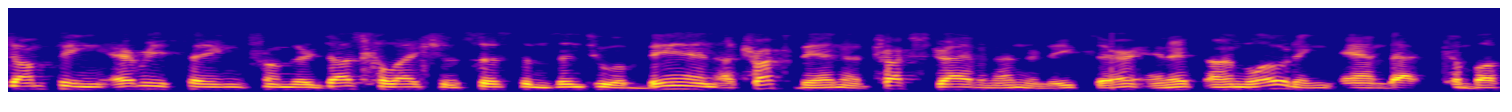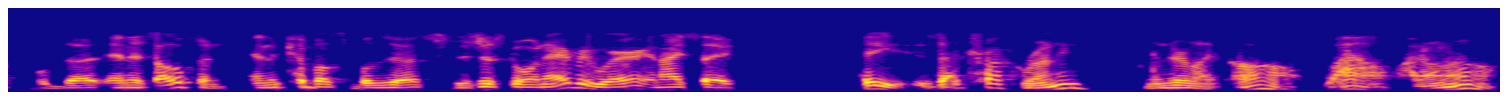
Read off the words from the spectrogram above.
dumping everything from their dust collection systems into a bin, a truck bin. and A truck's driving underneath there, and it's unloading, and that combustible dust, and it's open, and the combustible dust is just going everywhere. And I say, "Hey, is that truck running?" And they're like, "Oh, wow, I don't know."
